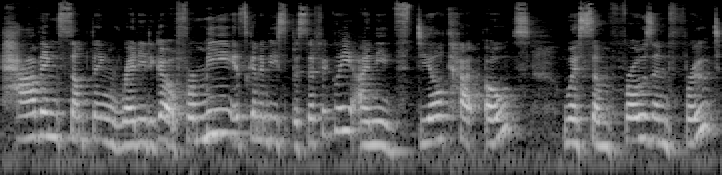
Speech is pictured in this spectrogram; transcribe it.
having something ready to go. For me, it's going to be specifically I need steel cut oats with some frozen fruit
